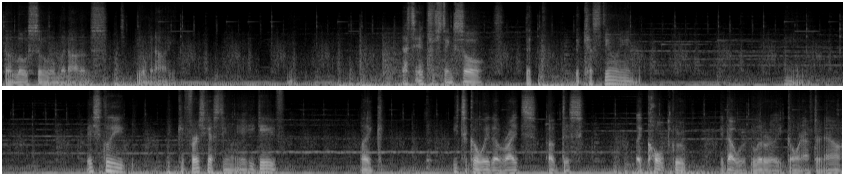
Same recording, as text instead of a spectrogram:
the Los Illuminados, Illuminati. That's interesting. So, the the Castellan, hmm, basically, first Castellan, he gave, like, he took away the rights of this, like, cult group that we're literally going after now.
